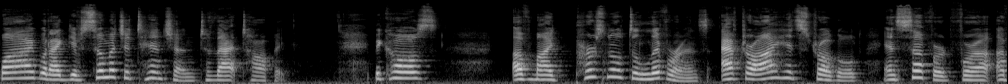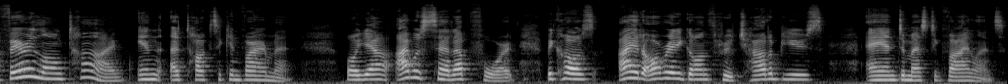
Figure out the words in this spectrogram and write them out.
Why would I give so much attention to that topic? Because of my personal deliverance after I had struggled and suffered for a, a, very long time in a toxic environment. Well, yeah, I was set up for it because I had already gone through child abuse and domestic violence.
